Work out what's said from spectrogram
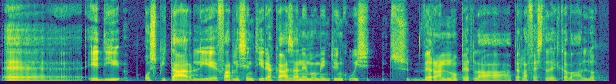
eh, e di ospitarli e farli sentire a casa nel momento in cui si, verranno per la, per la, festa del cavallo.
